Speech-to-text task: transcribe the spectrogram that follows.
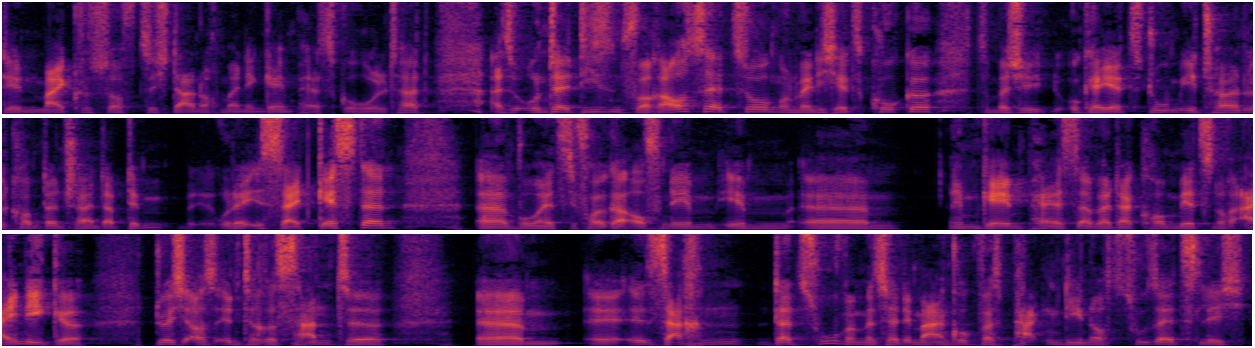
den Microsoft sich da nochmal in den Game Pass geholt hat. Also unter diesen Voraussetzungen und wenn ich jetzt gucke, zum Beispiel, okay, jetzt Doom Eternal kommt anscheinend ab dem, oder ist seit gestern, äh, wo wir jetzt die Folge aufnehmen im, ähm, im Game Pass, aber da kommen jetzt noch einige durchaus interessante ähm, äh, Sachen dazu, wenn man sich halt immer anguckt, was packen die noch zusätzlich,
